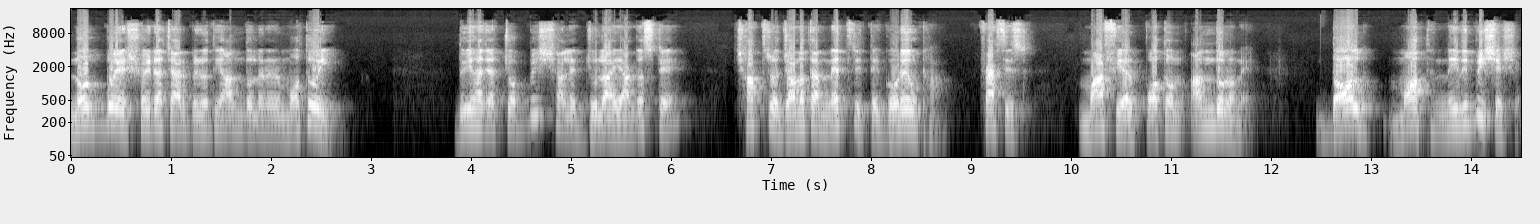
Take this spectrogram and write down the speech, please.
নব্বইয়ের স্বৈরাচার বিরোধী আন্দোলনের মতোই দুই হাজার চব্বিশ সালের জুলাই আগস্টে ছাত্র জনতার নেতৃত্বে গড়ে ওঠা ফ্যাসিস্ট মাফিয়ার পতন আন্দোলনে দল মত নির্বিশেষে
